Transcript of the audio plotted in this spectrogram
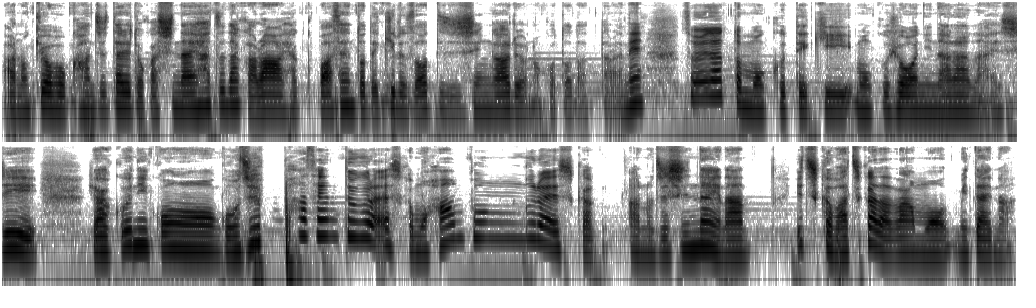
あの恐怖を感じたりとかしないはずだから100%できるぞって自信があるようなことだったらね。それだと目的目標にならないし逆にこの50%ぐらいしかもう半分ぐらいしかあの自信ないな。一か八かだなもうみたいな。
